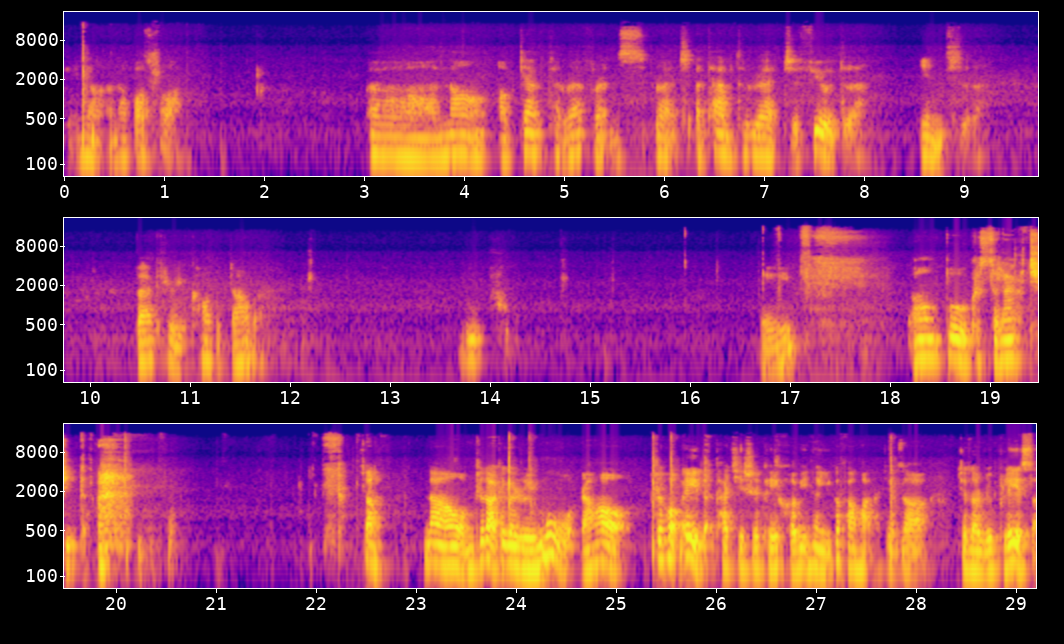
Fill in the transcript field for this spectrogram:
点一下让它报错了。呃，non-object reference right attempt read field int back record Java loop。哎，on book selected。算了，那我们知道这个 remove，然后之后 add，它其实可以合并成一个方法的，叫做叫做 replace。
